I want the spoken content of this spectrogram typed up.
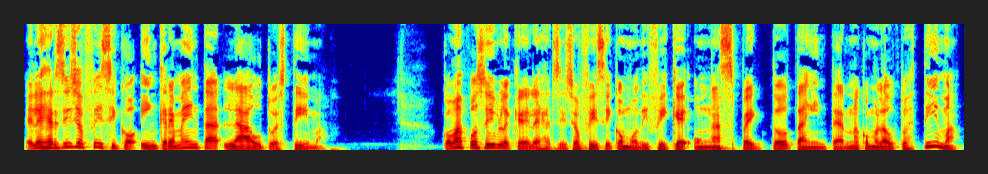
el ejercicio físico incrementa la autoestima. ¿Cómo es posible que el ejercicio físico modifique un aspecto tan interno como la autoestima?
